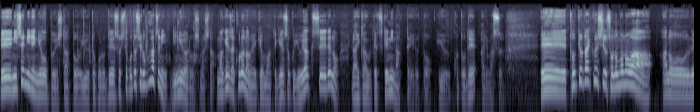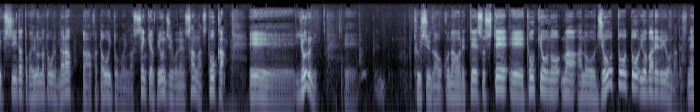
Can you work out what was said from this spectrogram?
えー2002年にオープンしたというところでそして今年6月にリニューアルをしました、まあ、現在コロナの影響もあって原則予約制での来館受付になっているということであります。えー東京大空襲そのものはあの歴史だとかいろんなところで習った方多いと思います。1945年3月10日、えー夜に、えー空襲が行われて、そして、えー東京の、まあ、あの、上東と呼ばれるようなですね、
